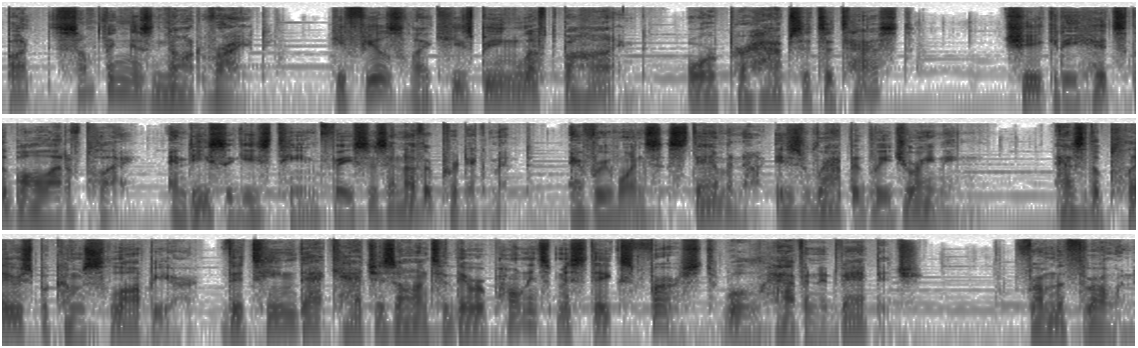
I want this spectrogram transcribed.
but something is not right. He feels like he's being left behind, or perhaps it's a test? Chigiri hits the ball out of play, and Isagi's team faces another predicament. Everyone's stamina is rapidly draining. As the players become sloppier, the team that catches on to their opponent's mistakes first will have an advantage. From the throw-in,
